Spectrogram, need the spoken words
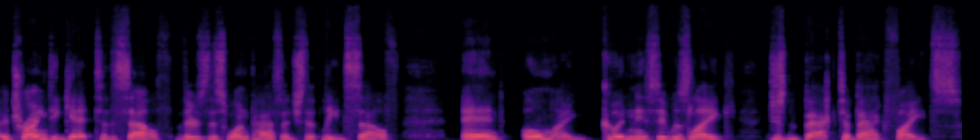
uh, trying to get to the south, there's this one passage that leads south, and oh my goodness, it was like just back-to-back -back fights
